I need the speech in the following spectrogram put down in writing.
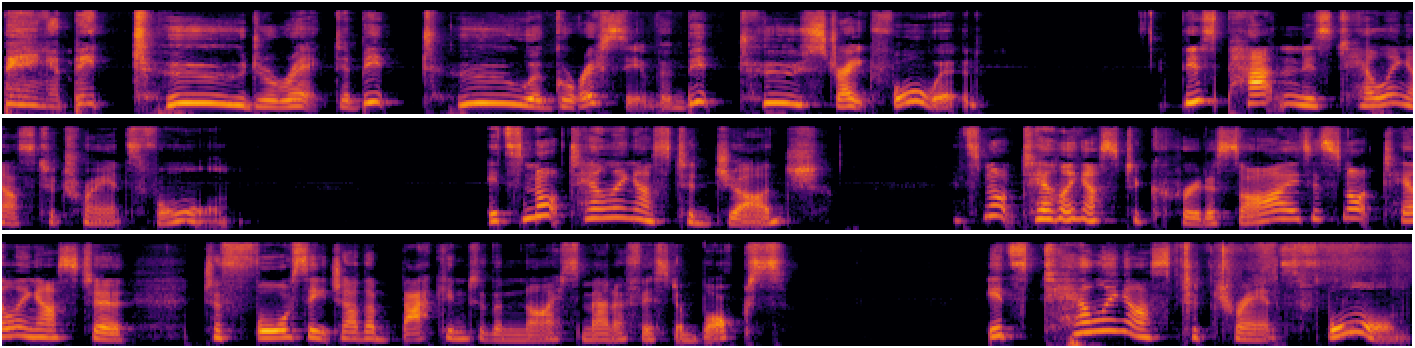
being a bit too direct, a bit too aggressive, a bit too straightforward. This pattern is telling us to transform. It's not telling us to judge. It's not telling us to criticize. It's not telling us to, to force each other back into the nice manifestor box. It's telling us to transform.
